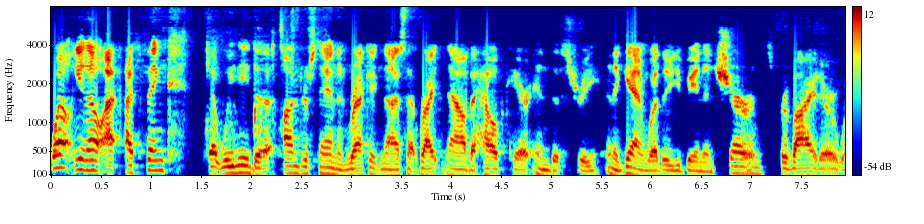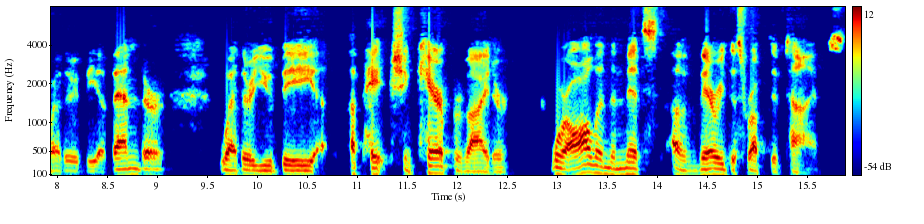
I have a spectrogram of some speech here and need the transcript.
well you know I, I think that we need to understand and recognize that right now the healthcare industry, and again, whether you be an insurance provider, whether you be a vendor, whether you be a patient care provider, we're all in the midst of very disruptive times.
